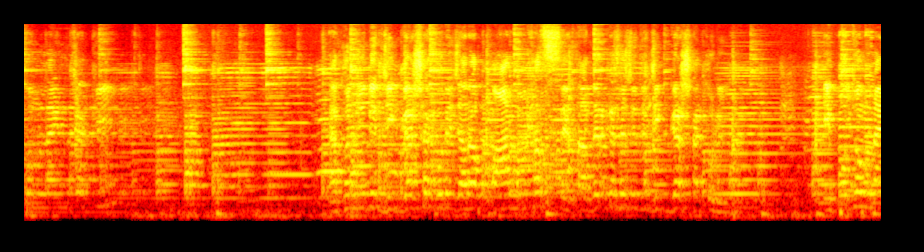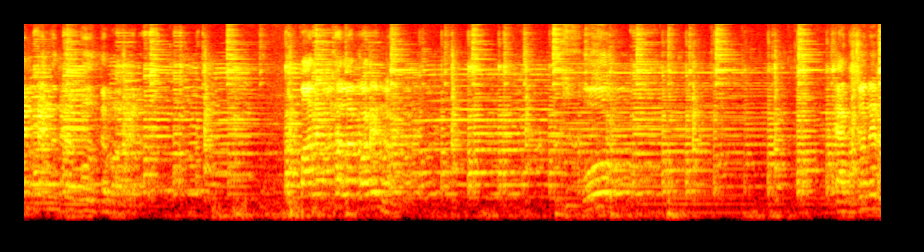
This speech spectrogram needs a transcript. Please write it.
প্রথম লাইনটা কি? এখন যদি জিজ্ঞাসা করি যারা পান খাচ্ছে, তাদের কাছে যদি জিজ্ঞাসা করি, এই প্রথম লাইনটা কিন্তু বলতে পারবে। পানের থালা করে না? ও, একজনের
